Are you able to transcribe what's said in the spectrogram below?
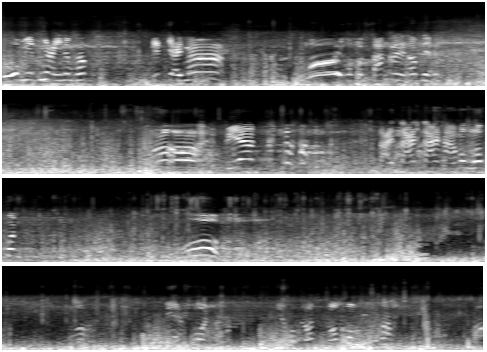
โอ้เม็ดใหญ่นะครับ เม็ดใหญ่มากโอ้ยอุปสรรคเลยครับเนี่ยโอ้เปียกตายตายตายหามองลบก่อน โอ้โอ้เปียกฝนเดี๋ยวผมลดลบลงดีกว่าโอ้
